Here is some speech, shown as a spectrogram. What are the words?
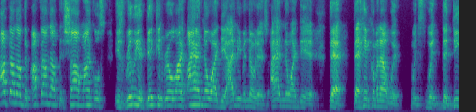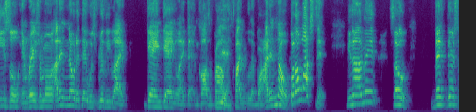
I found out that I found out that Shawn Michaels is really a dick in real life. I had no idea. I didn't even know this. I had no idea that that him coming out with with with the Diesel and Razor Ramon. I didn't know that they was really like gang gang like that and causing problems, yeah. fighting people at bar. I didn't know, but I watched it. You know what I mean? So there's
